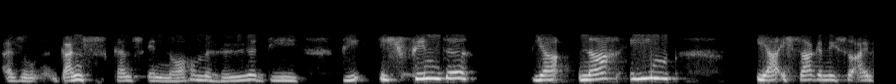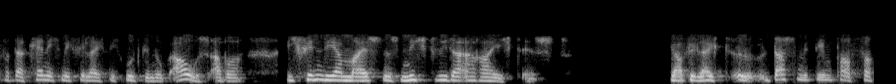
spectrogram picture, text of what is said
also ganz, ganz enorme Höhe, die, wie ich finde, ja, nach ihm ja, ich sage nicht so einfach, da kenne ich mich vielleicht nicht gut genug aus, aber ich finde ja meistens nicht wieder erreicht ist. Ja, vielleicht äh, das mit dem Parfum,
